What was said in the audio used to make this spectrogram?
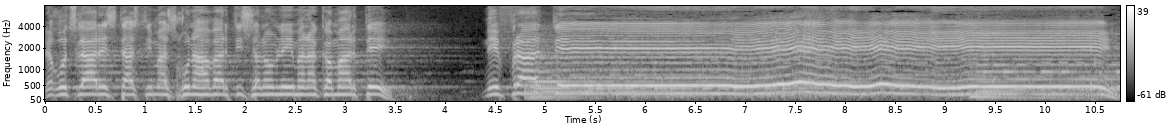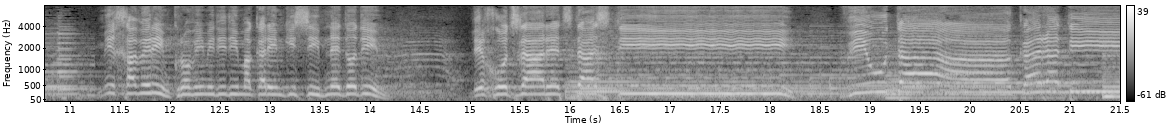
לחוץ לארץ טסתי מהשכונה, עברתי שלום לאמא, רק אמרתי נפרדתי. מחברים, קרובים, ידידים, מכרים, גיסי, בני דודים לחוץ לארץ טסתי ואותה קראתי.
